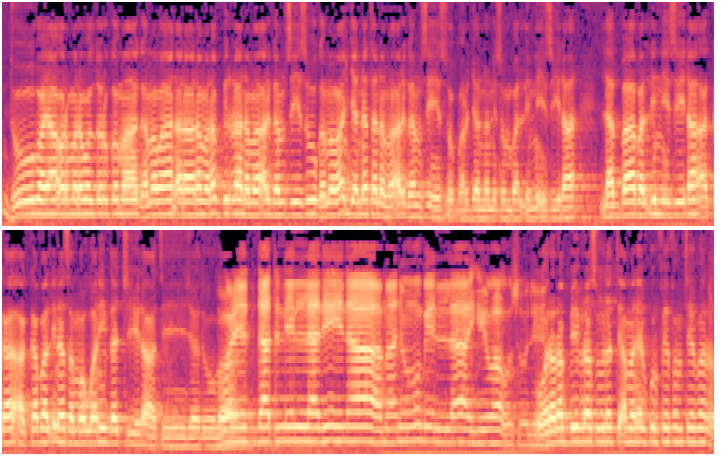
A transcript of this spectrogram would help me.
duuba yaa ormana wal dorgomaa gama waan araarama rabbiirraa nama argamsiisu gama waan jannata nama argamsiisu bar jannanni sun bal'inni isiidha labbaa bal'inni isiidha akka akka bal'ina sammoowwaniif dachiidhaati jedhuuba أعدت للذين آمنوا بالله ورسله warra rabbiif rasuulatti amaneef kurfeeffamtee bara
